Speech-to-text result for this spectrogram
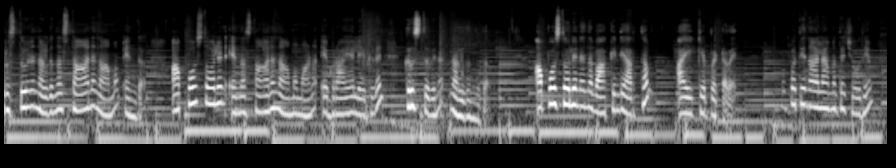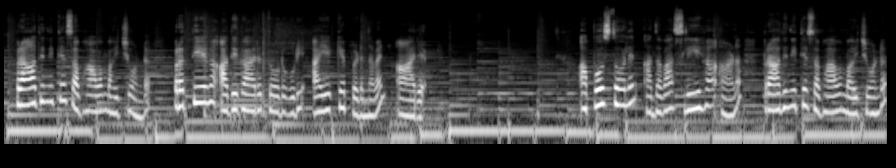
ക്രിസ്തുവിന് നൽകുന്ന സ്ഥാനനാമം എന്ത്? അപ്പോസ്തോലൻ എന്ന സ്ഥാനനാമമാണ് എബ്രായ ലേഖകൻ ക്രിസ്തുവിന് നൽകുന്നത്. അപ്പോസ്തോലൻ എന്ന വാക്കിന്റെ അർത്ഥം അയക്കപ്പെട്ടവൻ മുപ്പത്തിനാലാമത്തെ ചോദ്യം. പ്രാതിനിധ്യ സ്വഭാവം വഹിച്ചുകൊണ്ട് പ്രത്യേക അധികാരത്തോടുകൂടി അയക്കപ്പെടുന്നവൻ ആര്? അപ്പോസ്തോലൻ അഥവാ സ്ലീഹ ആണ് പ്രാതിനിധ്യ സ്വഭാവം വഹിച്ചുകൊണ്ട്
